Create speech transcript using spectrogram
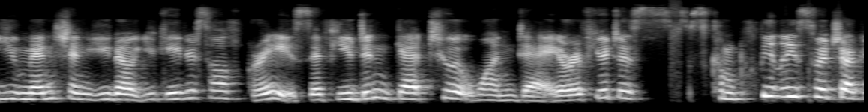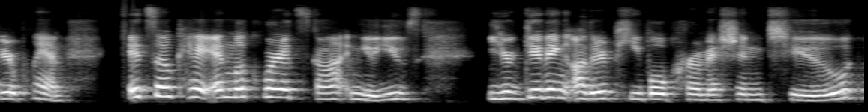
you mentioned, you know, you gave yourself grace. If you didn't get to it one day, or if you just completely switch up your plan, it's okay. And look where it's gotten you. You've you're giving other people permission to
